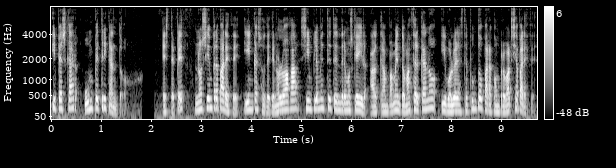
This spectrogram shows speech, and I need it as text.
y pescar un petricanto. Este pez no siempre aparece y en caso de que no lo haga simplemente tendremos que ir al campamento más cercano y volver a este punto para comprobar si aparece.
